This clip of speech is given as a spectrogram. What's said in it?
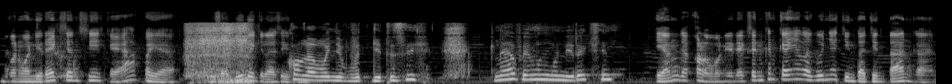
bukan One Direction sih kayak apa ya? Bisa juga jelasin. Kok nggak mau nyebut gitu sih? Kenapa emang One Direction? Ya enggak kalau One Direction kan kayaknya lagunya cinta-cintaan kan.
